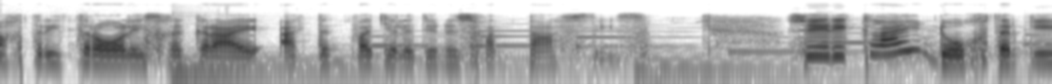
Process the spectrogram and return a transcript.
agter die tralies gekry. Ek dink wat julle doen is fantasties. So hierdie klein dogtertjie,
